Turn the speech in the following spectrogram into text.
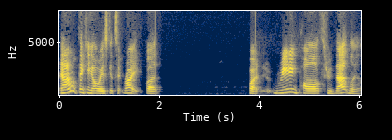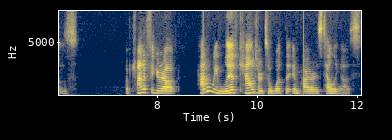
And I don't think he always gets it right, but but reading Paul through that lens of trying to figure out how do we live counter to what the empire is telling us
